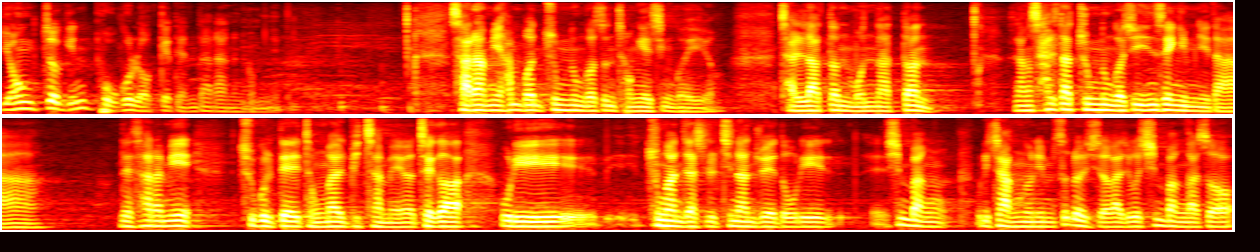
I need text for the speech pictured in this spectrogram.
영적인 복을 얻게 된다라는 겁니다. 사람이 한번 죽는 것은 정해진 거예요. 잘났던 못났던 그냥 살다 죽는 것이 인생입니다. 근데 사람이 죽을 때 정말 비참해요. 제가 우리 중환자실 지난주에도 우리 신방 우리 장로님 쓰러지셔가지고 신방 가서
